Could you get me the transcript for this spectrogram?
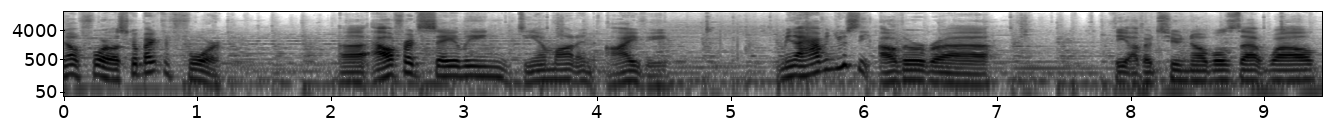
No, four. Let's go back to four. Uh, Alfred, Céline, Diamant, and Ivy. I mean, I haven't used the other, uh, the other two nobles that well.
